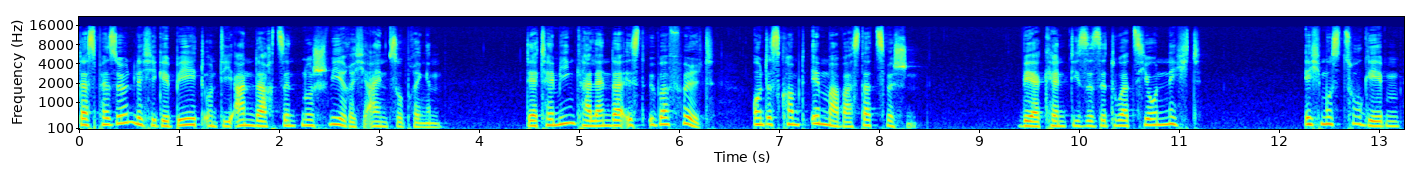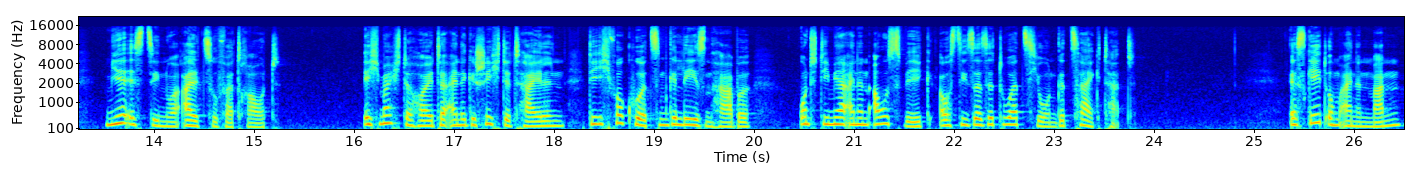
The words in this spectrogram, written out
das persönliche Gebet und die Andacht sind nur schwierig einzubringen. Der Terminkalender ist überfüllt und es kommt immer was dazwischen. Wer kennt diese Situation nicht? Ich muss zugeben, mir ist sie nur allzu vertraut. Ich möchte heute eine Geschichte teilen, die ich vor kurzem gelesen habe und die mir einen Ausweg aus dieser Situation gezeigt hat. Es geht um einen Mann,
